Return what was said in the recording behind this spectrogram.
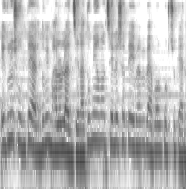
এগুলো শুনতে একদমই ভালো লাগছে না। তুমি আমার ছেলের সাথে এভাবে ব্যবহার করছ কেন?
